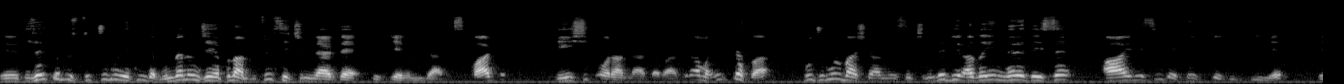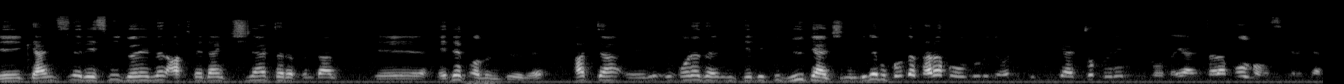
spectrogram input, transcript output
Ee, Kuzey Kıbrıs Türk Cumhuriyeti'nde bundan önce yapılan bütün seçimlerde Türkiye'nin müdahalesi vardır. Değişik oranlarda vardır ama ilk defa bu Cumhurbaşkanlığı seçiminde bir adayın neredeyse ailesiyle tehdit edildiğini, e, kendisine resmi görevler atfeden kişiler tarafından e, hedef alındığını, hatta e, orada ülkedeki büyükelçinin bile bu konuda taraf olduğunu gördük. Büyükelçi çok önemli bir orada yani taraf olmaması gereken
